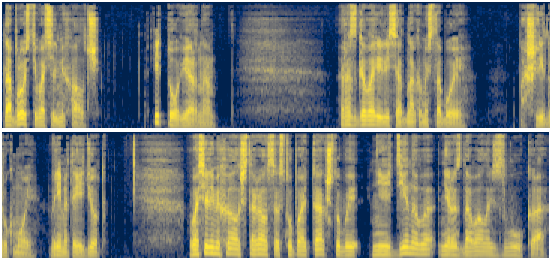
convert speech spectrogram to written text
Да бросьте, Василий Михайлович. И то верно. Разговорились, однако, мы с тобой. Пошли, друг мой, время-то идет. Василий Михайлович старался ступать так, чтобы ни единого не раздавалось звука.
